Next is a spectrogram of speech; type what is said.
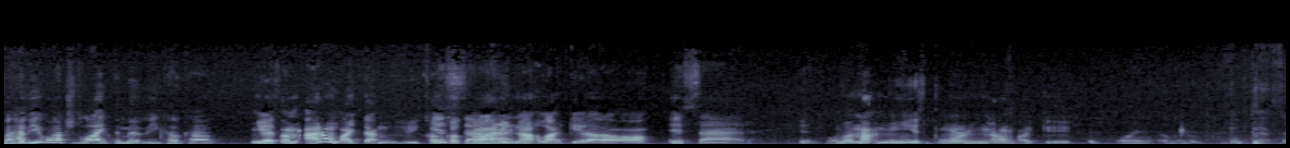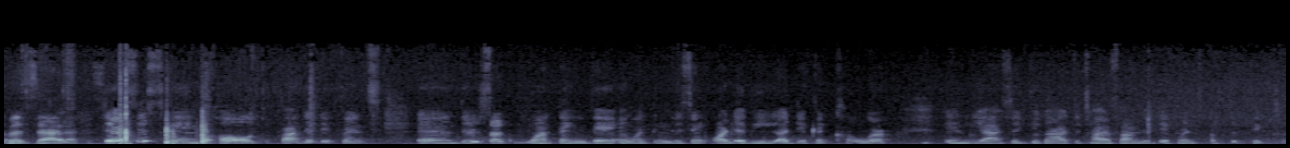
But have you watched like the movie Coco? Yes, um, I don't like that movie. It's Coco. I did not like it at all. It's sad. It's Well, not me. It's boring. I don't like it. It's boring a little. But it's sad. There's this game called Find the Difference, and there's like one thing there and one thing missing, or there be a different color. And yeah, so you're gonna have to try and find the difference of the picture.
